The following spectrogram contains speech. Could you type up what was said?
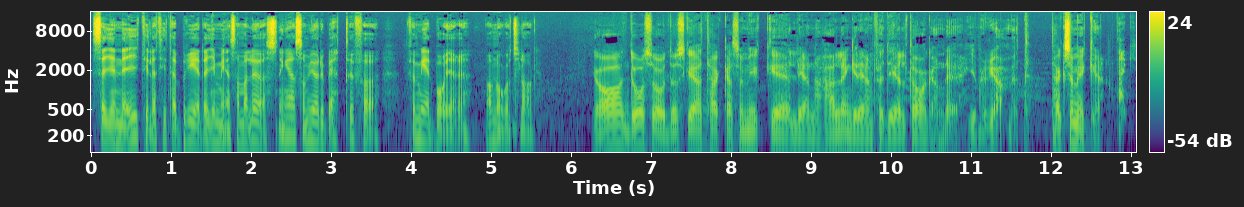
säger nej till att hitta breda gemensamma lösningar som gör det bättre för, för medborgare av något slag. Ja, då så. Då ska jag tacka så mycket Lena Hallengren för deltagande i programmet. Tack så mycket. Tack.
